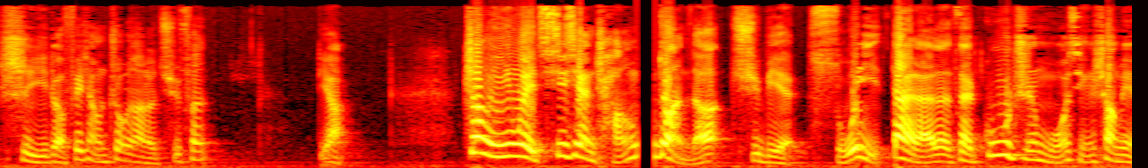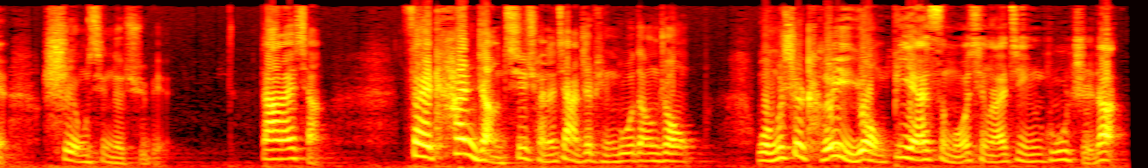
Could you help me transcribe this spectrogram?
是一个非常重要的区分。第二，正因为期限长短的区别，所以带来了在估值模型上面适用性的区别。大家来想，在看涨期权的价值评估当中，我们是可以用 BS 模型来进行估值的。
